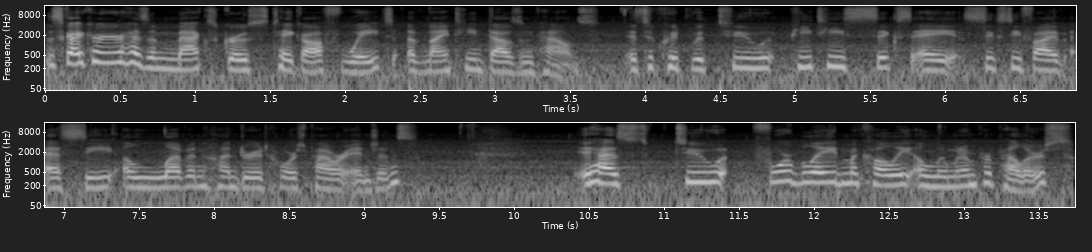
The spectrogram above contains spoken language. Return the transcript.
The SkyCourier has a max gross takeoff weight of 19,000 pounds. It's equipped with two PT6A 65SC 1100 horsepower engines. It has two four-blade McCauley aluminum propellers.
